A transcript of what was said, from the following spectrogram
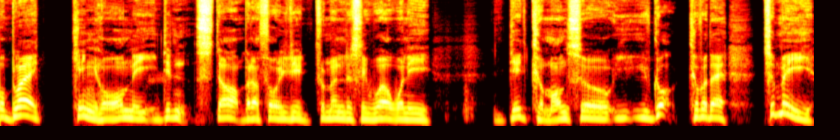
Well, Blair Kinghorn, he didn't start, but I thought he did tremendously well when he did come on. So you've got cover there. To me,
